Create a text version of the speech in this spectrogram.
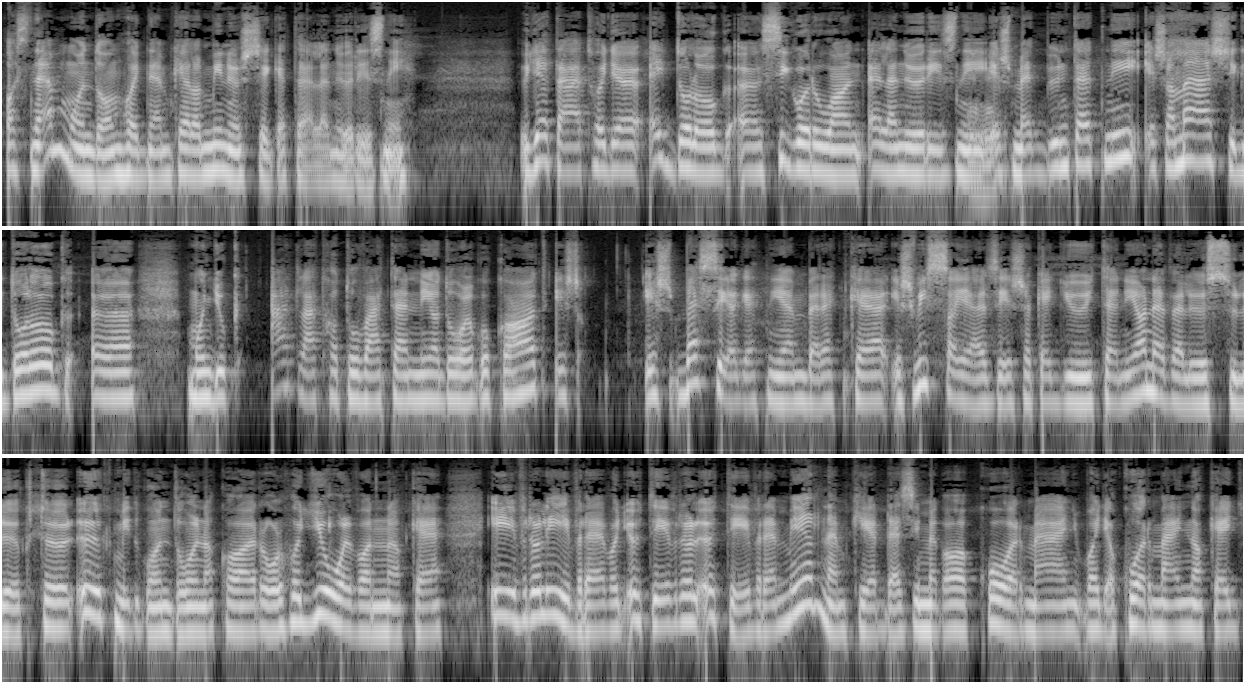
Azt nem mondom, hogy nem kell a minőséget ellenőrizni. Ugye, tehát, hogy egy dolog szigorúan ellenőrizni uh-huh. és megbüntetni, és a másik dolog mondjuk átláthatóvá tenni a dolgokat, és és beszélgetni emberekkel, és visszajelzéseket gyűjteni a nevelőszülőktől, ők mit gondolnak arról, hogy jól vannak-e évről évre, vagy öt évről öt évre. Miért nem kérdezi meg a kormány, vagy a kormánynak egy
